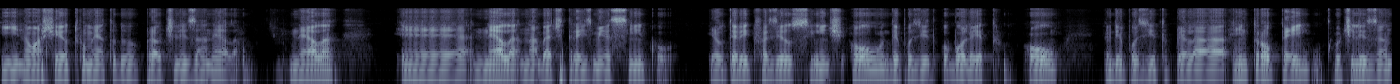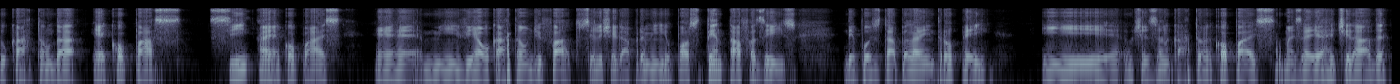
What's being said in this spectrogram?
e não achei outro método para utilizar nela. Nela, é, nela na Bet365, eu terei que fazer o seguinte, ou deposito por boleto, ou eu deposito pela Entropay utilizando o cartão da Ecopass. Se a Ecopass é, me enviar o cartão de fato, se ele chegar para mim, eu posso tentar fazer isso. Depositar pela Entropay e utilizando cartão Ecopass, mas aí a retirada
